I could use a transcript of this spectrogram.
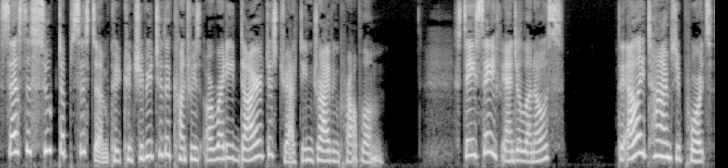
says the souped up system could contribute to the country's already dire distracting driving problem. Stay safe, Angelenos. The LA Times reports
